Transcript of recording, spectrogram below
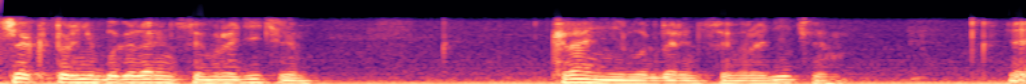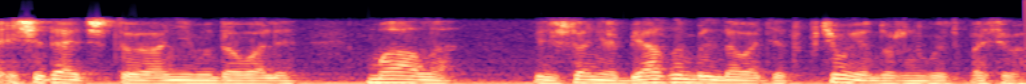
Человек, который не благодарен своим родителям, крайне не благодарен своим родителям, считает, что они ему давали мало, или что они обязаны были давать это. Почему я должен говорить спасибо?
